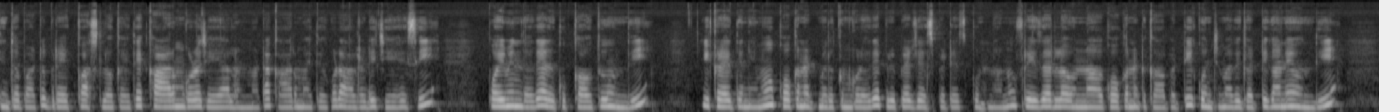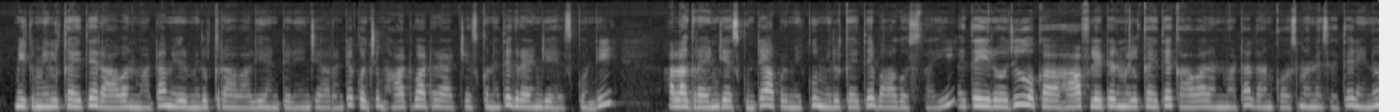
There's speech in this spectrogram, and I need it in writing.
దీంతోపాటు బ్రేక్ఫాస్ట్లోకి అయితే కారం కూడా చేయాలన్నమాట కారం అయితే కూడా ఆల్రెడీ చేసి పొయ్యి మీద అయితే అది కుక్ అవుతూ ఉంది. ఇక్కడైతేనేమో కోకోనట్ మిల్క్ని కూడా అయితే ప్రిపేర్ చేసి పెట్టేసుకుంటున్నాను. ఫ్రీజర్లో ఉన్న కోకోనట్ కాబట్టి కొంచెం అది గట్టిగానే ఉంది. మీకు మిల్క్ అయితే రావన్నమాట. మీరు మిల్క్ రావాలి అంటే ఏం చేయాలంటే కొంచెం హాట్ వాటర్ యాడ్ చేసుకొని అయితే గ్రైండ్ చేసేసుకోండి. అలా గ్రైండ్ చేసుకుంటే అప్పుడు మీకు మిల్క్ అయితే బాగా వస్తాయి. అయితే ఈరోజు ఒక హాఫ్ లీటర్ మిల్క్ అయితే కావాలన్నమాట. దానికోసం అనేసి అయితే నేను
